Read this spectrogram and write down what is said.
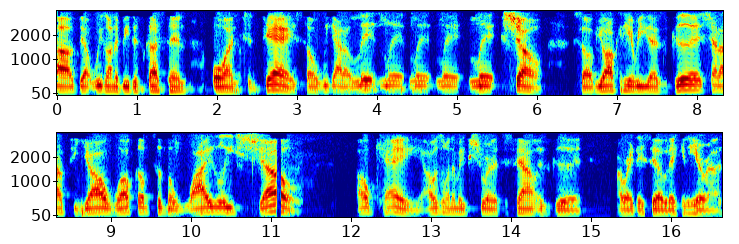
uh, that we're going to be discussing on today. So we got a lit, lit, lit, lit, lit show. So if y'all can hear me, that's good. Shout out to y'all. Welcome to the Wiley Show. Okay. I always want to make sure that the sound is good. All right. They said they can hear us.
